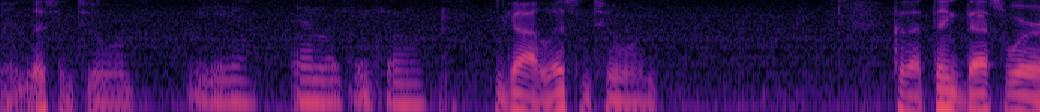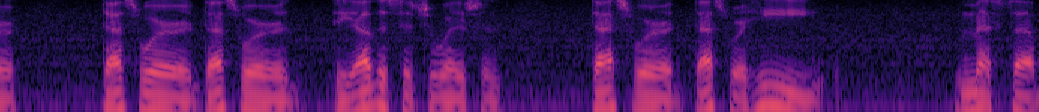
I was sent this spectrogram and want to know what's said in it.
And listen to them. Yeah, and listen to them. You gotta listen to them. Cause I think that's where, that's where, that's where the other situation, that's where, that's where he messed up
